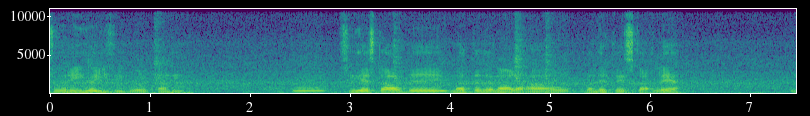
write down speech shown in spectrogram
ਚੋਰੀ ਹੋਈ ਸੀ ਗੋਲਕਾਂ ਦੀ। ਉਹ ਸੀਏ ਸਟਾਫ ਦੇ ਮਦਦ ਦੇ ਨਾਲ ਹਾਂ, ਉਹ ਬੰਦੇ ਟ੍ਰੇਸ ਕਰ ਲਏ ਆ। ਤੇ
